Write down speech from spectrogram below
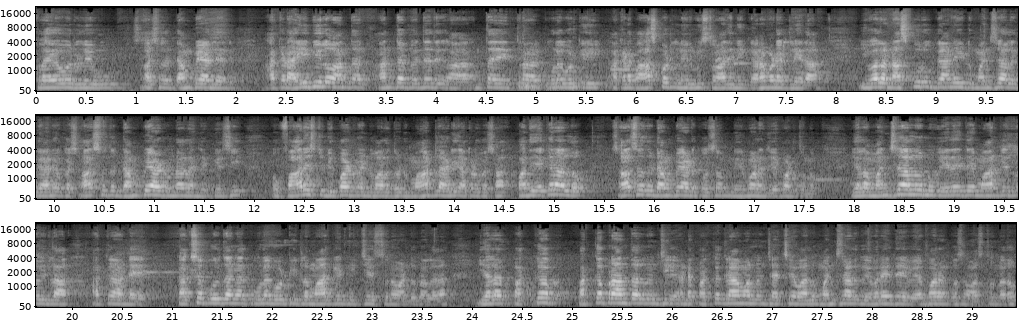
ఫ్లైఓవర్ లేవు శాశ్వత డంప్ యార్డ్ లేదు. అక్కడ ఐబీలో అంత అంత పెద్దది అంత ఎత్తున కూలగొట్టి అక్కడ హాస్పిటల్ నిర్మిస్తున్నాం అది నీకు కనబడట్లేదా? ఇవాళ నస్పూర్కి కానీ ఇటు మంచిరాలకు కానీ ఒక శాశ్వత డంప్ యార్డ్ ఉండాలని చెప్పేసి ఒక ఫారెస్ట్ డిపార్ట్మెంట్ వాళ్ళతో మాట్లాడి అక్కడ ఒక పది ఎకరాల్లో శాశ్వత డంప్ యార్డ్ కోసం నిర్మాణం చేపడుతున్నాం. ఇలా మంచిరాల్లో నువ్వు ఏదైతే మార్కెట్లో ఇట్లా అక్కడ అంటే కక్షపూరితంగా కూలగొట్టి ఇట్లా మార్కెట్ని ఇచ్చేస్తున్నాం అంటున్నావు కదా. ఇలా పక్క పక్క ప్రాంతాల నుంచి అంటే పక్క గ్రామాల నుంచి వచ్చే వాళ్ళు మంచిరాలకు ఎవరైతే వ్యాపారం కోసం వస్తున్నారో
